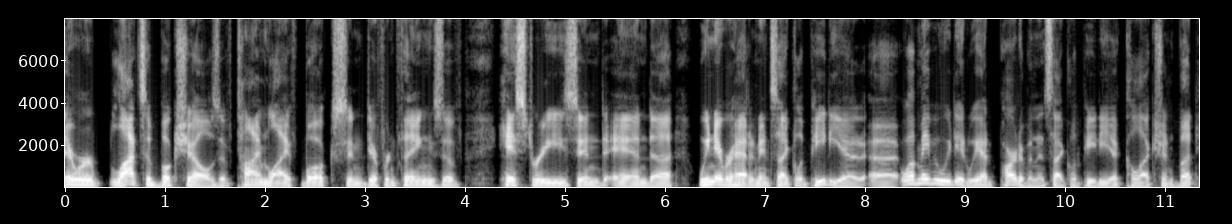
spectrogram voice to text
there were lots of bookshelves of time life books and different things of histories and and uh, we never had an encyclopedia uh, well maybe we did. We had part of an encyclopedia collection but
